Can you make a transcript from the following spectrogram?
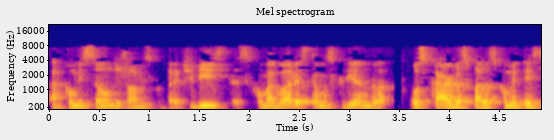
a comissão dos jovens cooperativistas, como agora estamos criando os cargos para os comitês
